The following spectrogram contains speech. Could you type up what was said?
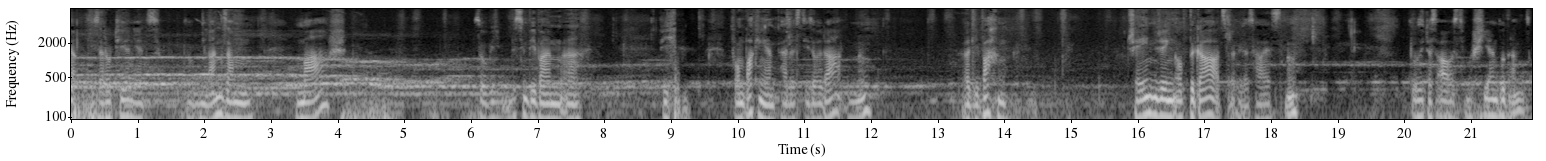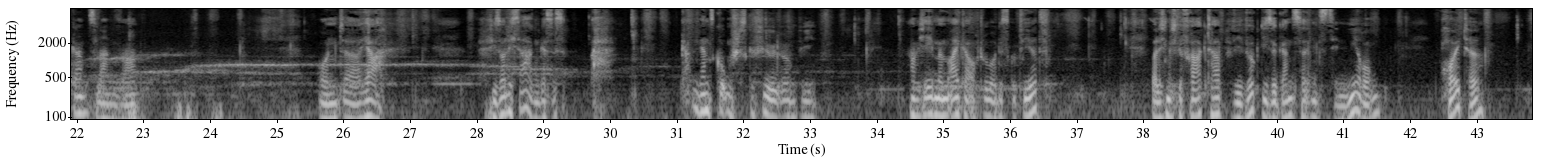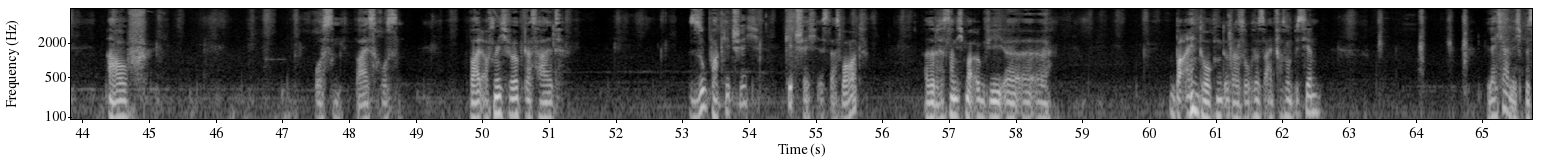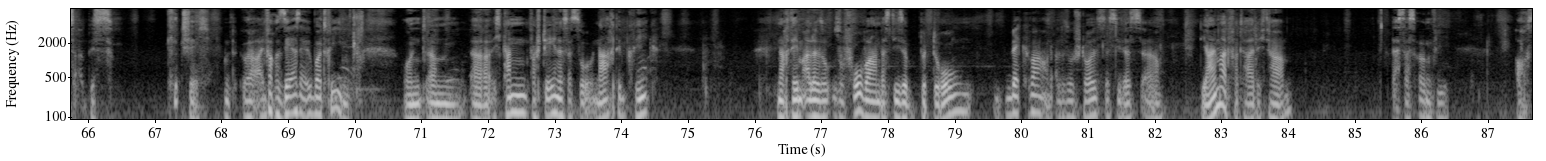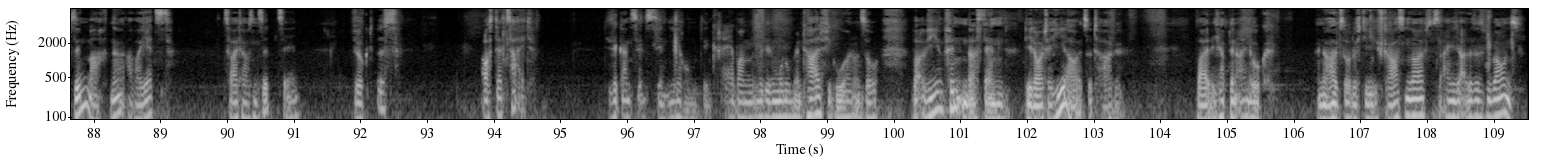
Ja, die salutieren jetzt so einen langsamen Marsch. So wie ein bisschen wie beim äh, wie vom Buckingham Palace, die Soldaten, ne? Oder die Wachen. Changing of the Guards, oder wie das heißt, ne? So sieht das aus. Die marschieren so ganz, ganz langsam. Und äh, ja, wie soll ich sagen, das ist ein ganz komisches Gefühl irgendwie. Habe ich eben im Eike auch drüber diskutiert, weil ich mich gefragt habe, wie wirkt diese ganze Inszenierung heute auf Russen, Weißrussen. Weil auf mich wirkt das halt super kitschig. Kitschig ist das Wort. Also das ist noch nicht mal irgendwie äh, äh, beeindruckend oder so. Das ist einfach so ein bisschen lächerlich bis, bis kitschig und oder einfach sehr, sehr übertrieben. Und ähm, äh, ich kann verstehen, dass das so nach dem Krieg, nachdem alle so, so froh waren, dass diese Bedrohung weg war und alle so stolz, dass sie das äh, die Heimat verteidigt haben, das irgendwie auch Sinn macht, ne? Aber jetzt 2017 wirkt es aus der Zeit. Diese ganze Inszenierung, den Gräbern mit den Monumentalfiguren und so. Wie empfinden das denn die Leute hier heutzutage? Weil ich habe den Eindruck, wenn du halt so durch die Straßen läufst, ist eigentlich alles ist wie bei uns.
